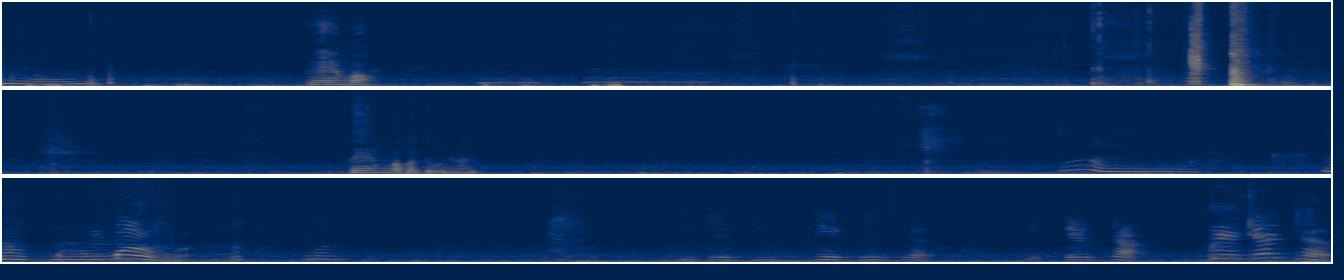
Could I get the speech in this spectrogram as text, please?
บนูน แพงบ่แพงบ่การ์ตูนนั้นนั่งมองบ้างมันเจ็บเจ็บเจ็บเจ็บเจ็บเจ็บเจ็บเจ็บเจ็บ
